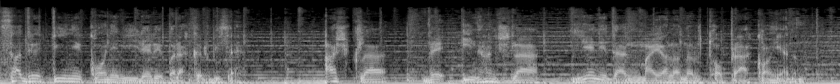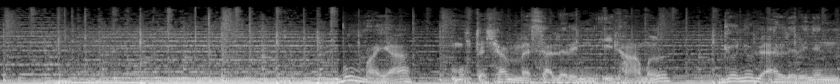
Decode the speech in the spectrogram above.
Sadreddin'i Konevileri bırakır bize. Aşkla ve inançla yeniden mayalanır toprağı Konya'nın. Bu maya muhteşem mesellerin ilhamı, gönül erlerinin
